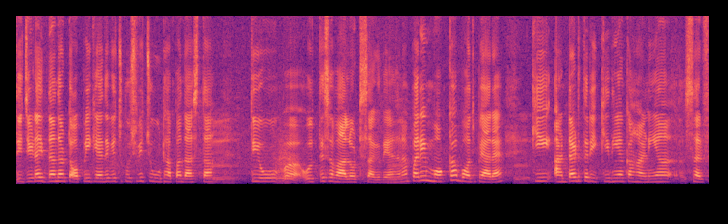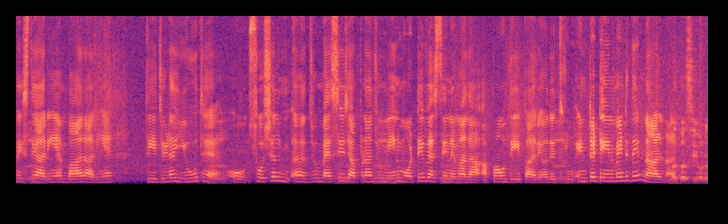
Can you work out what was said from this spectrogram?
ਤੇ ਜਿਹੜਾ ਇਦਾਂ ਦਾ ਟੌਪਿਕ ਹੈ ਇਹਦੇ ਵਿੱਚ ਕੁਝ ਵੀ ਝੂਠ ਆਪਾਂ ਦੱਸਤਾ ਤੇ ਉਹ ਅ, ਉਹ ਤੇ ਸਵਾਲ ਉੱਠ ਸਕਦੇ ਆ ਹਨਾ? ਪਰ ਇਹ ਮੌਕਾ ਬਹੁਤ ਪਿਆਰਾ ਹੈ ਕਿ ਅੱਡ-ਅੱਡ ਤਰੀਕੇ ਦੀਆਂ ਕਹਾਣੀਆਂ ਸਰਫੇਸ ਤੇ ਆ ਰਹੀਆਂ ਬਾਹਰ ਆ ਰਹੀਆਂ ਤੇ ਜਿਹੜਾ ਯੂਥ ਹੈ ਉਹ ਸੋਸ਼ਲ ਜੋ ਮੈਸੇਜ ਆਪਣਾ ਜੋ ਮੇਨ ਮੋਟਿਵ ਹੈ ਸਿਨੇਮਾ ਦਾ ਆਪਾਂ ਉਹ ਦੇ ਪਾ ਰਹੇ ਹਾਂ ਉਹਦੇ ਥਰੂ ਐਂਟਰਟੇਨਮੈਂਟ ਦੇ ਨਾਲ ਨਾਲ ਮਤਲਬ ਅਸੀਂ ਹੁਣ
